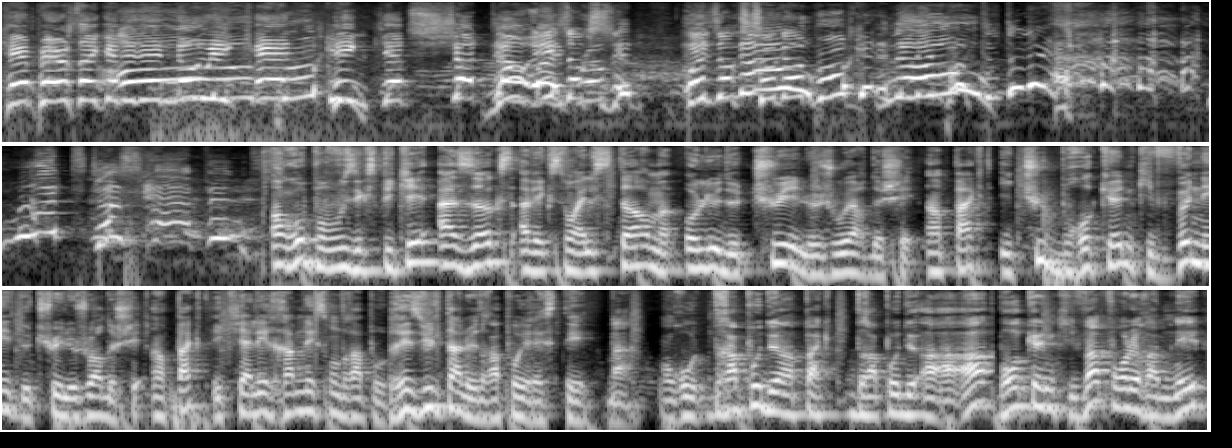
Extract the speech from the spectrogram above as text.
Can Parasite get it in? No, Oh, he can't. Broken. He gets shut No, down by Azox, Broken. Azox no! took out Broken and No! What just happened? En gros, pour vous expliquer, Azox, avec son Hellstorm, au lieu de tuer le joueur de chez Impact, il tue Broken qui venait de tuer le joueur de chez Impact et qui allait ramener son drapeau. Résultat, le drapeau est resté, bah, en gros, drapeau de Impact, drapeau de AAA, Broken qui va pour le ramener,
